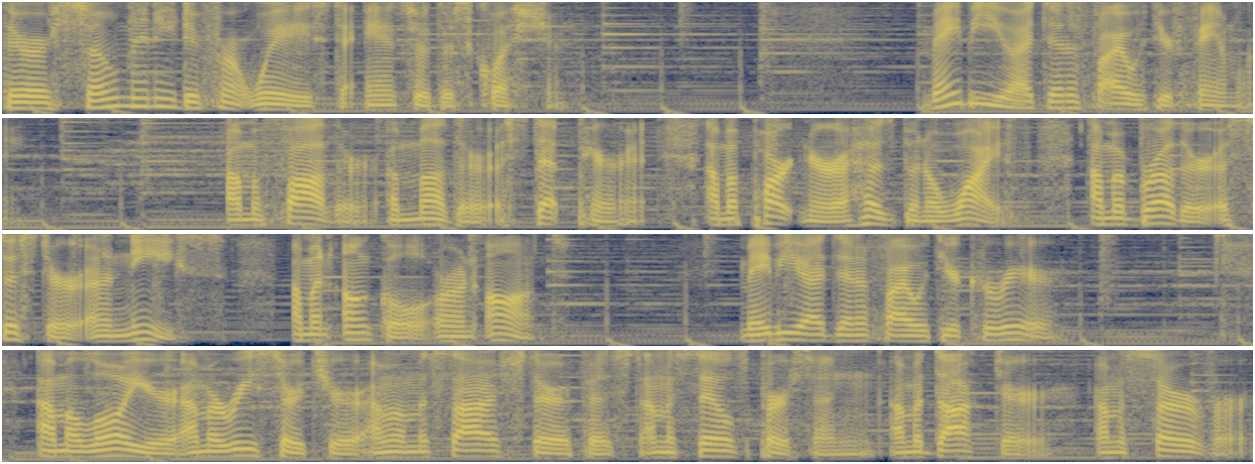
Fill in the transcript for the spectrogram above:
There are so many different ways to answer this question. Maybe you identify with your family. I'm a father, a mother, a step parent. I'm a partner, a husband, a wife. I'm a brother, a sister, a niece. I'm an uncle or an aunt. Maybe you identify with your career. I'm a lawyer, I'm a researcher, I'm a massage therapist, I'm a salesperson, I'm a doctor, I'm a server,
